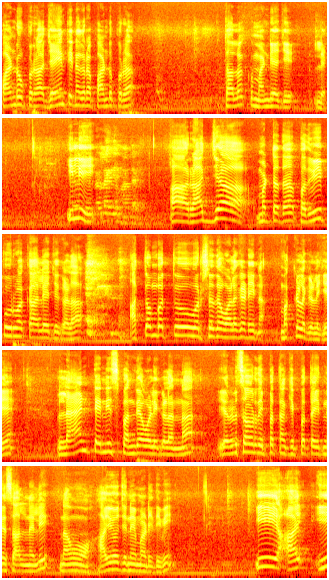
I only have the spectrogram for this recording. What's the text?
ಪಾಂಡುಪುರ ಪಾಂಡವಪುರ ಜಯಂತಿನಗರ ಪಾಂಡವಪುರ ತಾಲೂಕು ಮಂಡ್ಯ ಜಿಲ್ಲೆ. ಇಲ್ಲಿ ಆ, ರಾಜ್ಯ ಮಟ್ಟದ ಪದವಿ ಪೂರ್ವ ಕಾಲೇಜುಗಳ ಹತ್ತೊಂಬತ್ತು ವರ್ಷದ ಒಳಗಡಿನ ಮಕ್ಕಳುಗಳಿಗೆ ಲ್ಯಾಂಡ್ ಟೆನ್ನಿಸ್ ಪಂದ್ಯಾವಳಿಗಳನ್ನು ಎರಡು ಸಾವಿರದ ಇಪ್ಪತ್ನಾಲ್ಕು ಇಪ್ಪತ್ತೈದನೇ ಸಾಲಿನಲ್ಲಿ ನಾವು ಆಯೋಜನೆ ಮಾಡಿದ್ದೀವಿ. ಈ ಈ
